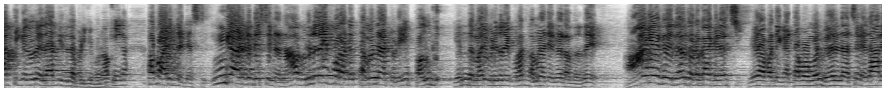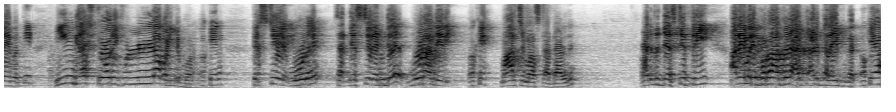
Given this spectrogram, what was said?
ஆர்டிகல் எல்லாத்தையும் இதுல படிக்க போறோம் ஓகேங்களா அப்ப அடுத்த டெஸ்ட் இங்க அடுத்த டெஸ்ட் என்னன்னா விடுதலை போராட்டம் தமிழ்நாட்டுடைய பங்கு. எந்த மாதிரி விடுதலை போராட்டம் தமிழ்நாட்டு என்ன நடந்தது. ஆங்கிலத்தில் தொடக்க கிளர்ச்சி. வீராபாண்டி கட்டபொம்மன் வேலுநாச்சர் எல்லாரையும் பத்தி இங்க ஸ்டோரி ஃபுல்லா படிக்க போறோம். ஓகேங்களா டெஸ்ட் மூணு சார் டெஸ்ட் ரெண்டு மூணாம் தேதி. ஓகே மார்ச் மாசம் ஸ்டார்ட் ஆகுது. அடுத்து டெஸ்ட் த்ரீ அதே மாதிரி பொருளாதாரத்தில் அடுத்த அடுத்த தலைப்புகள். ஓகேவா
